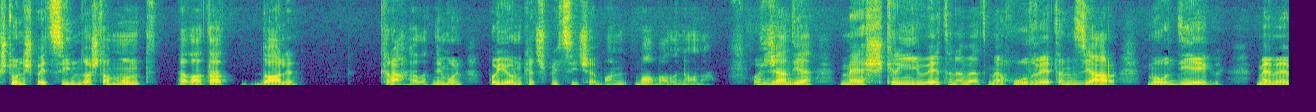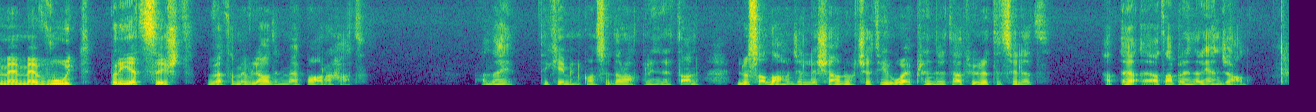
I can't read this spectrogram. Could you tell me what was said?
kështu në shpejtësi ndoshta mund edhe ata të dalin krah edhe të nimojnë po jo në këtë shpejtësi që e bën baba dhe nëna është gjendje me shkri veten e vet me hudh veten në zjarr me u djeg me me me me vujt përjetësisht vetëm me evladin me e pa rahat prandaj t'i kemi në konsideratë prindërit tanë lus Allahun xhelleshanuh që t'i ruaj prindërit e atyre të cilët ata prindër janë gjallë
